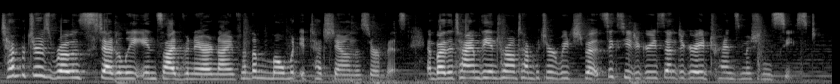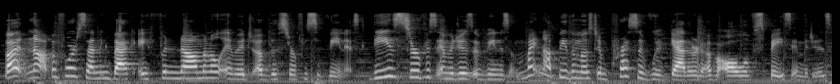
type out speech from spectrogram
Temperatures rose steadily inside Venera 9 from the moment it touched down on the surface, and by the time the internal internal temperature reached about 60 degrees centigrade, transmission ceased but not before sending back a phenomenal image of the surface of Venus. These surface images of Venus might not be the most impressive we've gathered of all of space images,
